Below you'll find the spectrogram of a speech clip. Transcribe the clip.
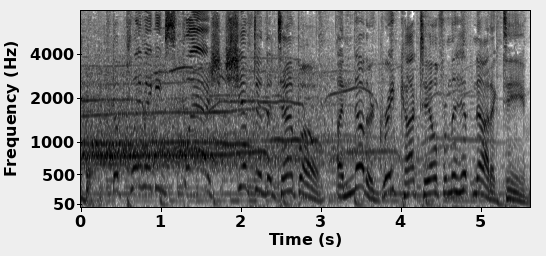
The playmaking splash shifted the tempo. Another great cocktail from the Hypnotic team.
